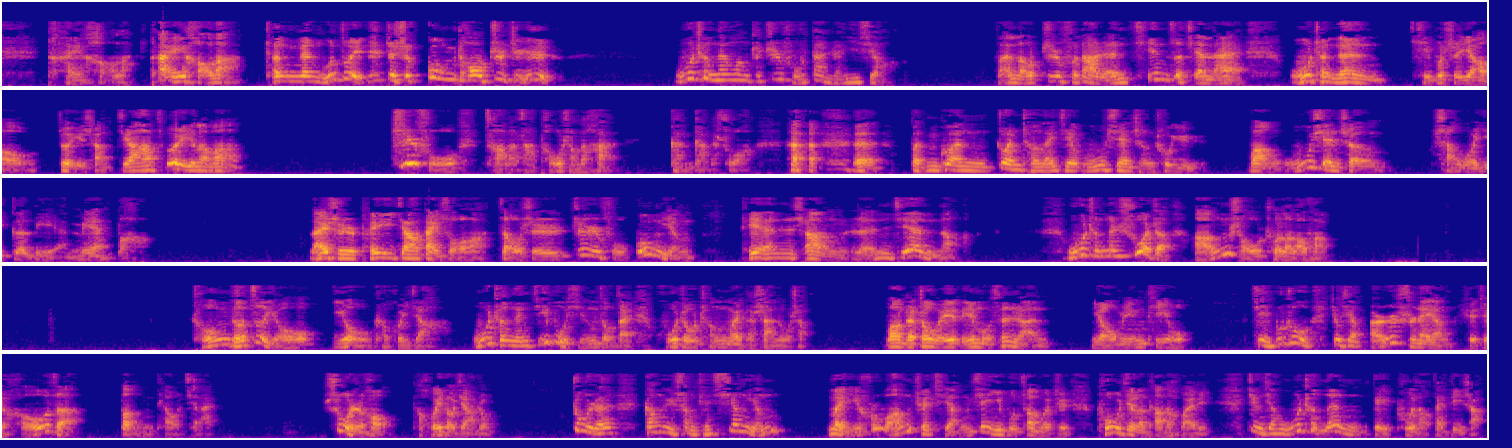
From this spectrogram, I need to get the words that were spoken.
太好了，太好了，承恩无罪，这是公道之举。吴承恩望着知府，淡然一笑：“烦劳知府大人亲自前来，吴承恩岂不是要？”罪上加罪了吗？知府擦了擦头上的汗，尴尬的说：“ 呃，本官专程来接吴先生出狱，望吴先生赏我一个脸面吧。来时披枷带锁，走时知府恭迎，天上人间呐！”吴承恩说着，昂首出了牢房。重得自由，又可回家。吴承恩疾步行走在湖州城外的山路上，望着周围林木森然，鸟鸣啼游，禁不住就像儿时那样学起猴子蹦跳起来。数日后，他回到家中，众人刚欲上前相迎，美猴王却抢先一步窜过去，扑进了他的怀里，竟将吴承恩给扑倒在地上。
